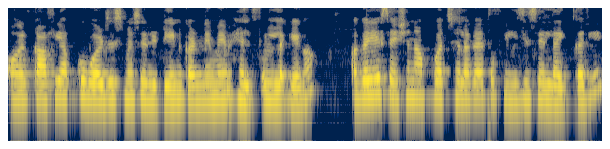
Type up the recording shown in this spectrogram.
और काफ़ी आपको वर्ड्स इसमें से रिटेन करने में हेल्पफुल लगेगा। अगर ये सेशन आपको अच्छा लगा है तो प्लीज़ इसे लाइक करिए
